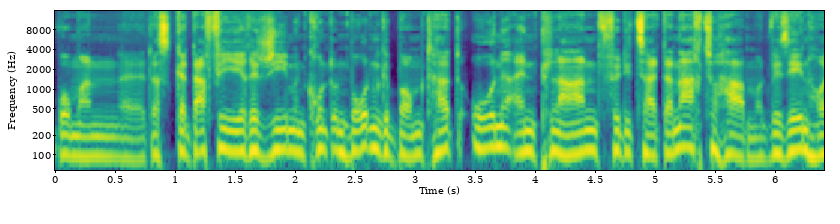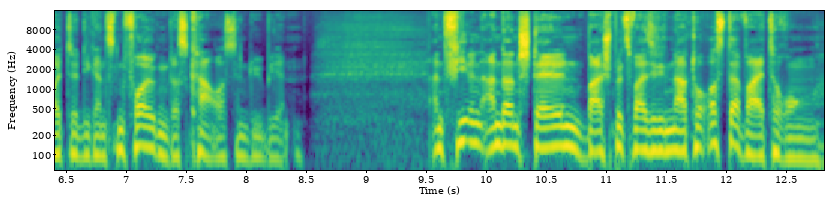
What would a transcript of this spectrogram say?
wo man äh, das Gaddafi-Regime in Grund und Boden gebombt hat, ohne einen Plan für die Zeit danach zu haben. Und wir sehen heute die ganzen Folgen, das Chaos in Libyen. An vielen anderen Stellen, beispielsweise die NATO-Osterweiterung,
